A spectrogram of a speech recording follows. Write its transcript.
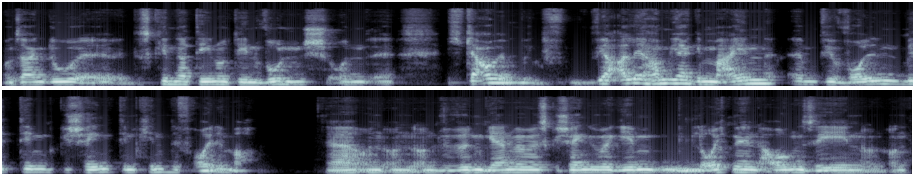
und sagen, du, äh, das Kind hat den und den Wunsch. Und äh, ich glaube, wir alle haben ja gemein, ähm, wir wollen mit dem Geschenk dem Kind eine Freude machen. Ja, und, und, und wir würden gern, wenn wir das Geschenk übergeben, Leuchten in den Augen sehen und, und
